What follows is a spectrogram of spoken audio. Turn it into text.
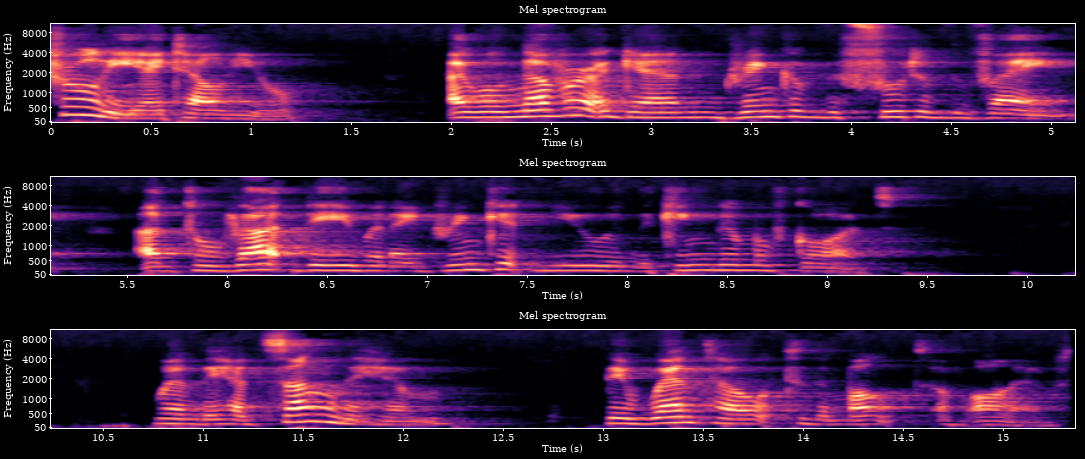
Truly, I tell you, I will never again drink of the fruit of the vine until that day when I drink it new in the kingdom of God. When they had sung the hymn, they went out to the Mount of Olives.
